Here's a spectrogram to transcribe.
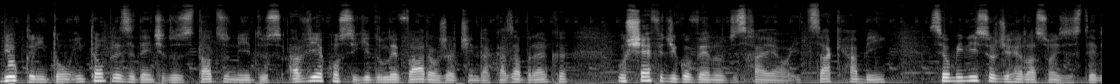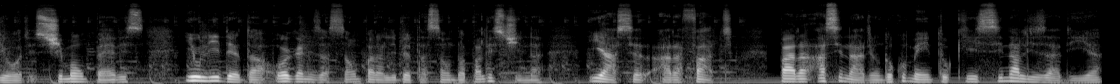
Bill Clinton, então presidente dos Estados Unidos, havia conseguido levar ao jardim da Casa Branca o chefe de governo de Israel, Itzhak Rabin, seu ministro de Relações Exteriores, Shimon Peres, e o líder da Organização para a Libertação da Palestina, Yasser Arafat, para assinarem um documento que sinalizaria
